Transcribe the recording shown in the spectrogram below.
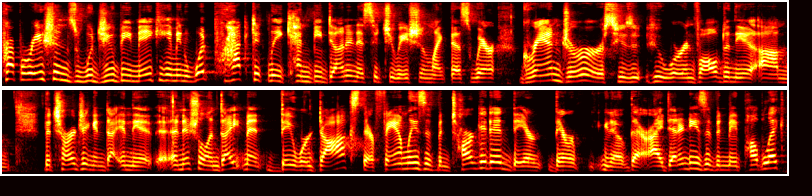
preparations would you be making? I mean, what practically can be done in a situation like this where grand jurors who, who were involved in the, um, the charging in the initial indictment, they were doxxed, their families have been targeted, their, their, you know, their identities have been made public.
